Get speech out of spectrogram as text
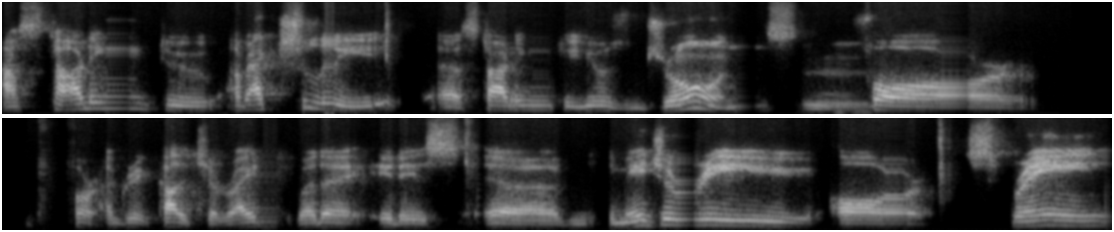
are starting to, are actually uh, starting to use drones hmm. for for agriculture, right? Whether it is um, imagery or spraying,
